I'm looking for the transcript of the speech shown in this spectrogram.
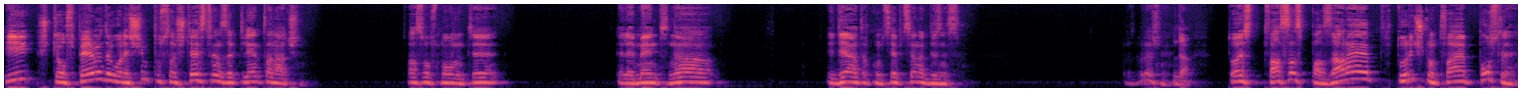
и ще успеем да го решим по съществен за клиента начин. Това са основните елементи на идейната концепция на бизнеса. Разбираш ли? Да. Тоест, това с пазара е вторично, това е после.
